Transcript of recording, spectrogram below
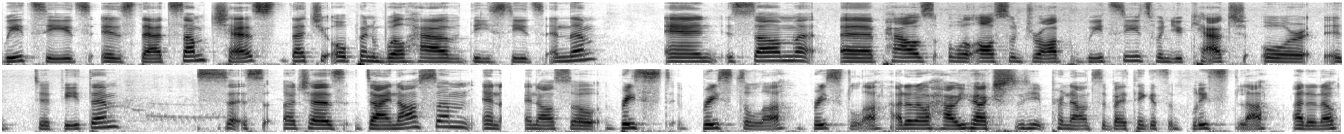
wheat seeds is that some chests that you open will have these seeds in them. And some uh, pals will also drop wheat seeds when you catch or uh, defeat them such as Dinossom and, and also Brist, Bristla. Bristla. I don't know how you actually pronounce it, but I think it's a Bristla. I don't know.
